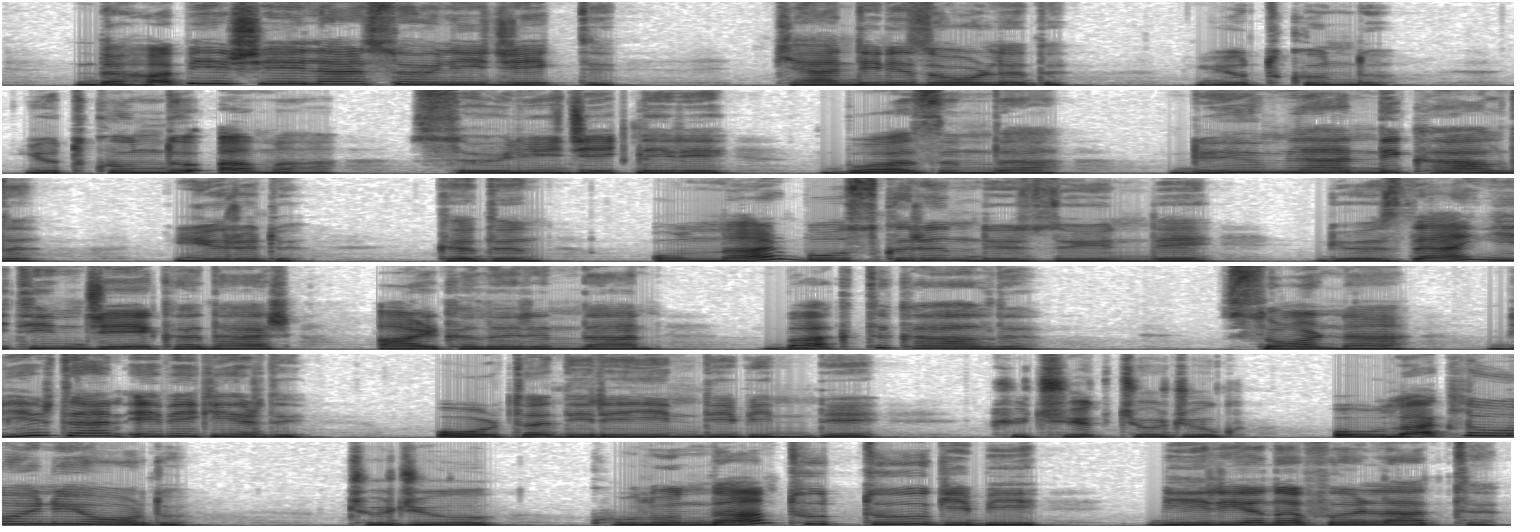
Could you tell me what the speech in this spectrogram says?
daha bir şeyler söyleyecekti. Kendini zorladı. Yutkundu. Yutkundu ama söyleyecekleri boğazında düğümlendi kaldı. Yürüdü. Kadın onlar bozkırın düzlüğünde gözden yitinceye kadar arkalarından baktı kaldı. Sonra birden eve girdi. Orta direğin dibinde küçük çocuk oğlakla oynuyordu. Çocuğu kolundan tuttuğu gibi bir yana fırlattı.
